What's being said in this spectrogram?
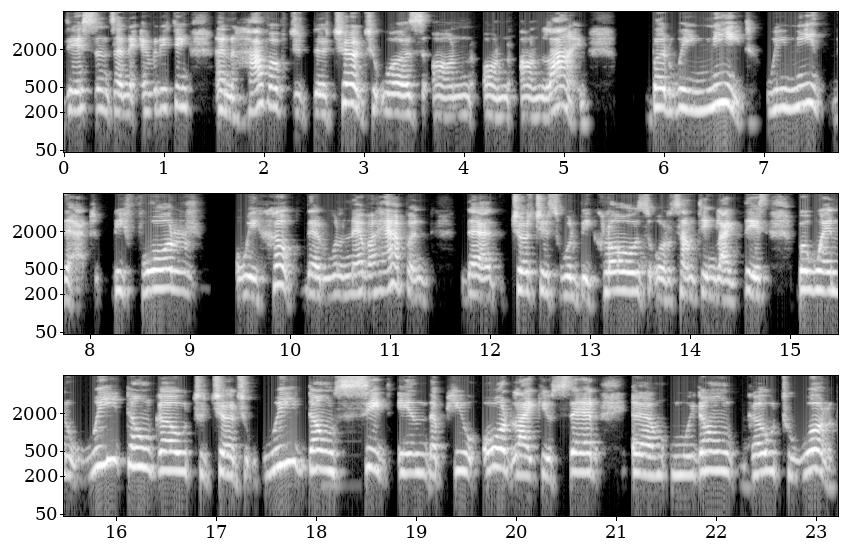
distance and everything, and half of the church was on on online. But we need we need that before we hope that will never happen that churches will be closed or something like this. But when we don't go to church, we don't sit in the pew, or like you said, um, we don't go to work.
